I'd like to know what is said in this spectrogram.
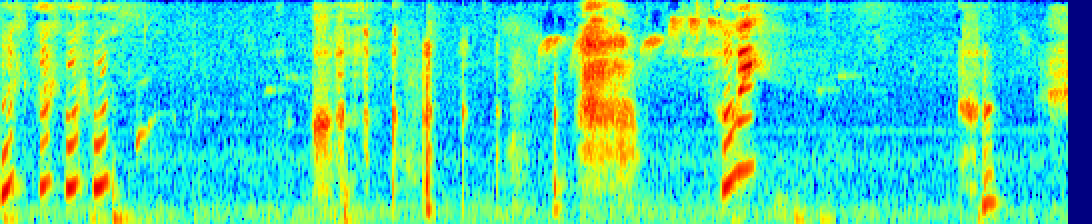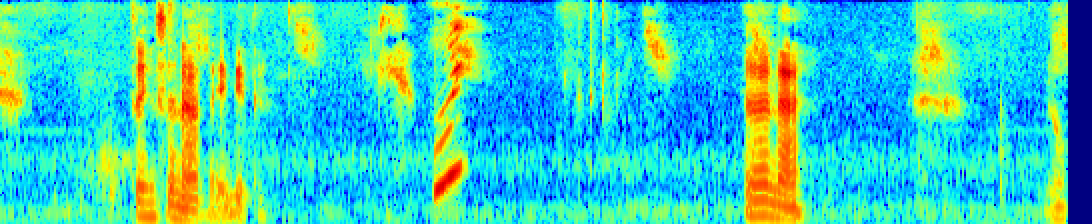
uy, uy, uy. Uy. Ito yung sa nanay nila. Uy. Ano na? No.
